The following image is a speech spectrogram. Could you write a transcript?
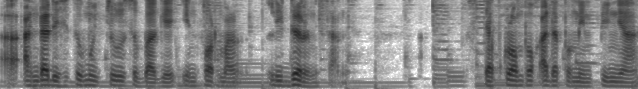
Anda di situ muncul sebagai informal leader misalnya setiap kelompok ada pemimpinnya.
